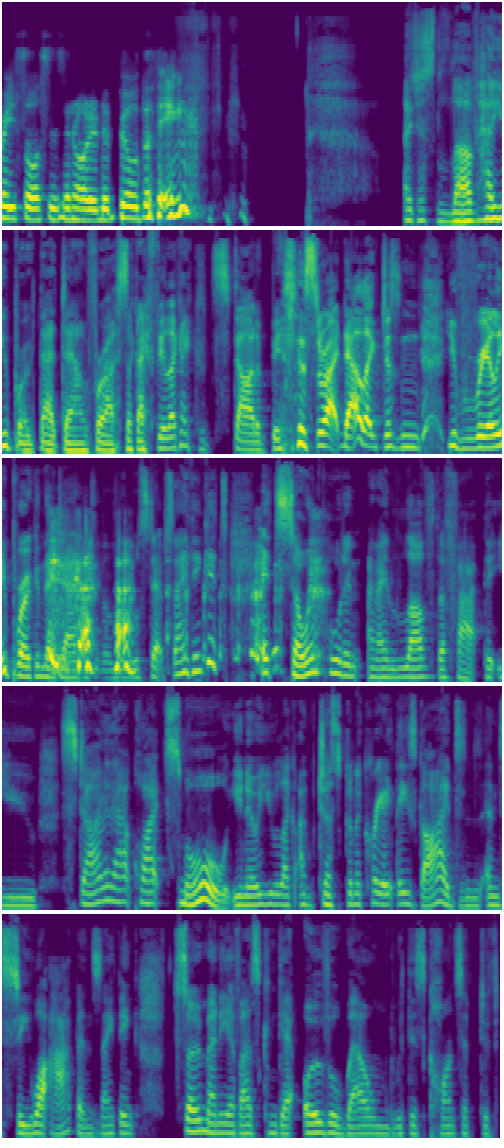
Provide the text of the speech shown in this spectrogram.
resources in order to build the thing. I just love how you broke that down for us. Like, I feel like I could start a business right now. Like, just you've really broken that down into the little steps. And I think it's, it's so important. And I love the fact that you started out quite small. You know, you were like, I'm just going to create these guides and, and see what happens. And I think so many of us can get overwhelmed with this concept of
